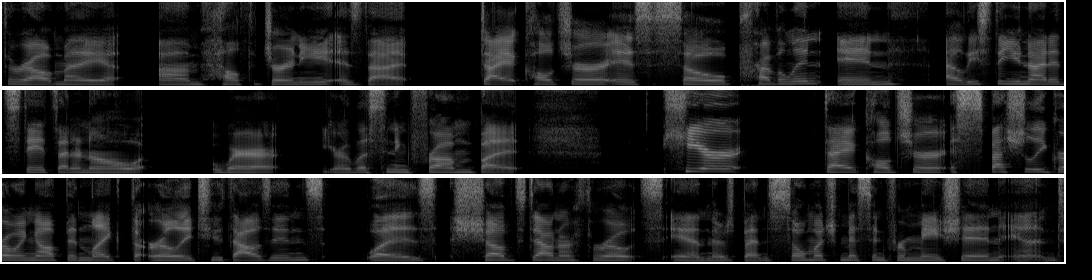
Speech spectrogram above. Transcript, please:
throughout my um, health journey is that diet culture is so prevalent in at least the United States. I don't know where you're listening from, but here, diet culture, especially growing up in like the early 2000s, was shoved down our throats, and there's been so much misinformation and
